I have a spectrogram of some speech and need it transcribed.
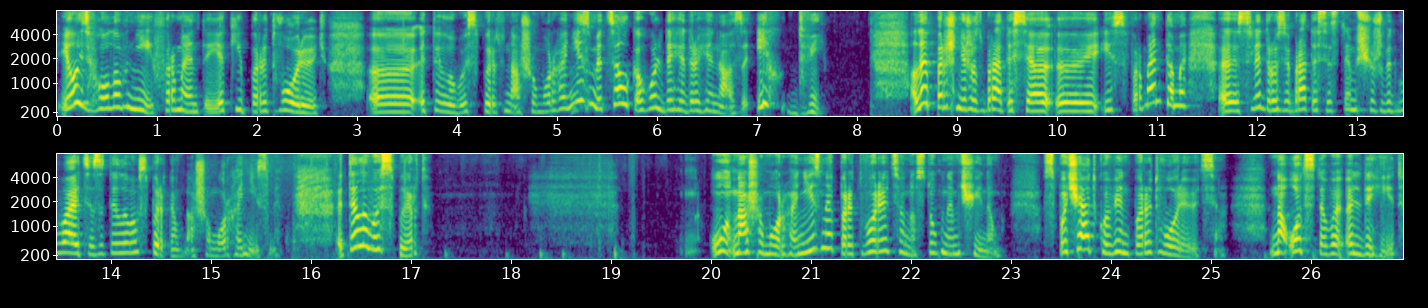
І ось головні ферменти, які перетворюють етиловий спирт в нашому організмі, це алкоголь-дегідрогенази. Їх дві. Але перш ніж розбиратися е, із ферментами, е, слід розібратися з тим, що ж відбувається з етиловим спиртом в нашому організмі. Етиловий спирт у нашому організмі перетворюється наступним чином. Спочатку він перетворюється на оцтовий альдегід.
